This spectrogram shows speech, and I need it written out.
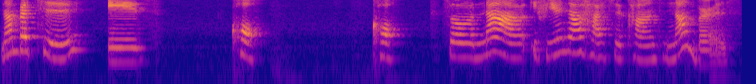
Number two is ko. Ko. So now, if you know how to count numbers,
